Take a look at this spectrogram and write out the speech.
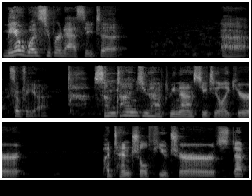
Mia was super nasty to uh, Sophia. Sometimes you have to be nasty to like your potential future step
